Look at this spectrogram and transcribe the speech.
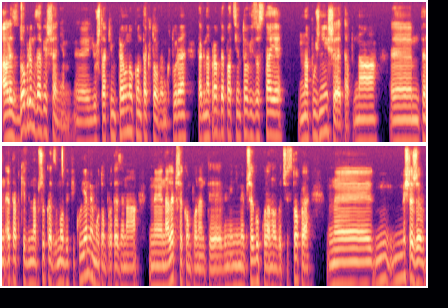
ale z dobrym zawieszeniem, już takim pełnokontaktowym, które tak naprawdę pacjentowi zostaje na późniejszy etap, na ten etap, kiedy na przykład zmodyfikujemy mu tą protezę na, na lepsze komponenty, wymienimy przegub kolanowy czy stopę, myślę, że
